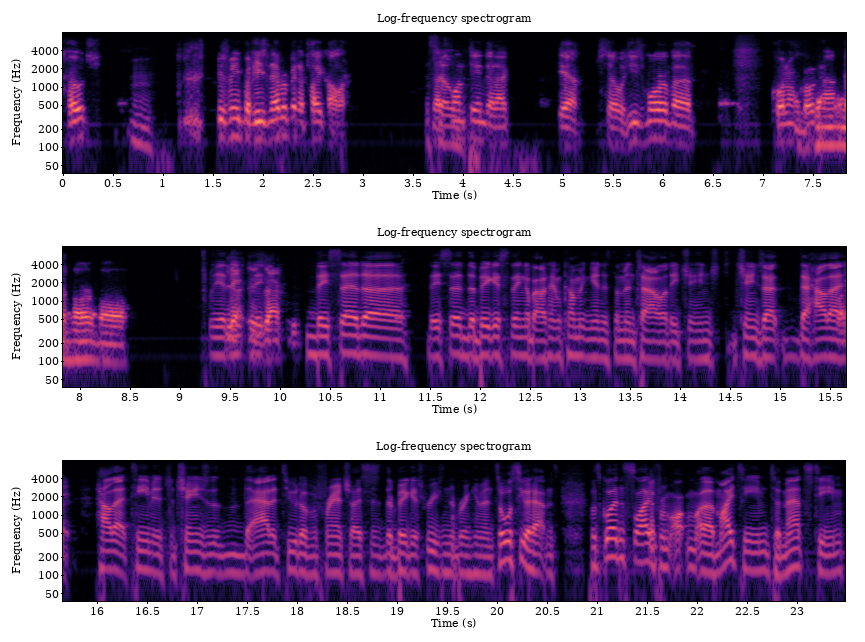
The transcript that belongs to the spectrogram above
coach. Mhm. Excuse me, but he's never been a play caller. That's so one thing that I, yeah. So he's more of a quote unquote. John Harbaugh. yeah, they, Yeah, they, exactly. they said uh, they said the biggest thing about him coming in is the mentality change. Change that the how that Right. how that team is to change the, the attitude of a franchise is their biggest reason to bring him in. So we'll see what happens. Let's go ahead and slide from uh, my team to Matt's team,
